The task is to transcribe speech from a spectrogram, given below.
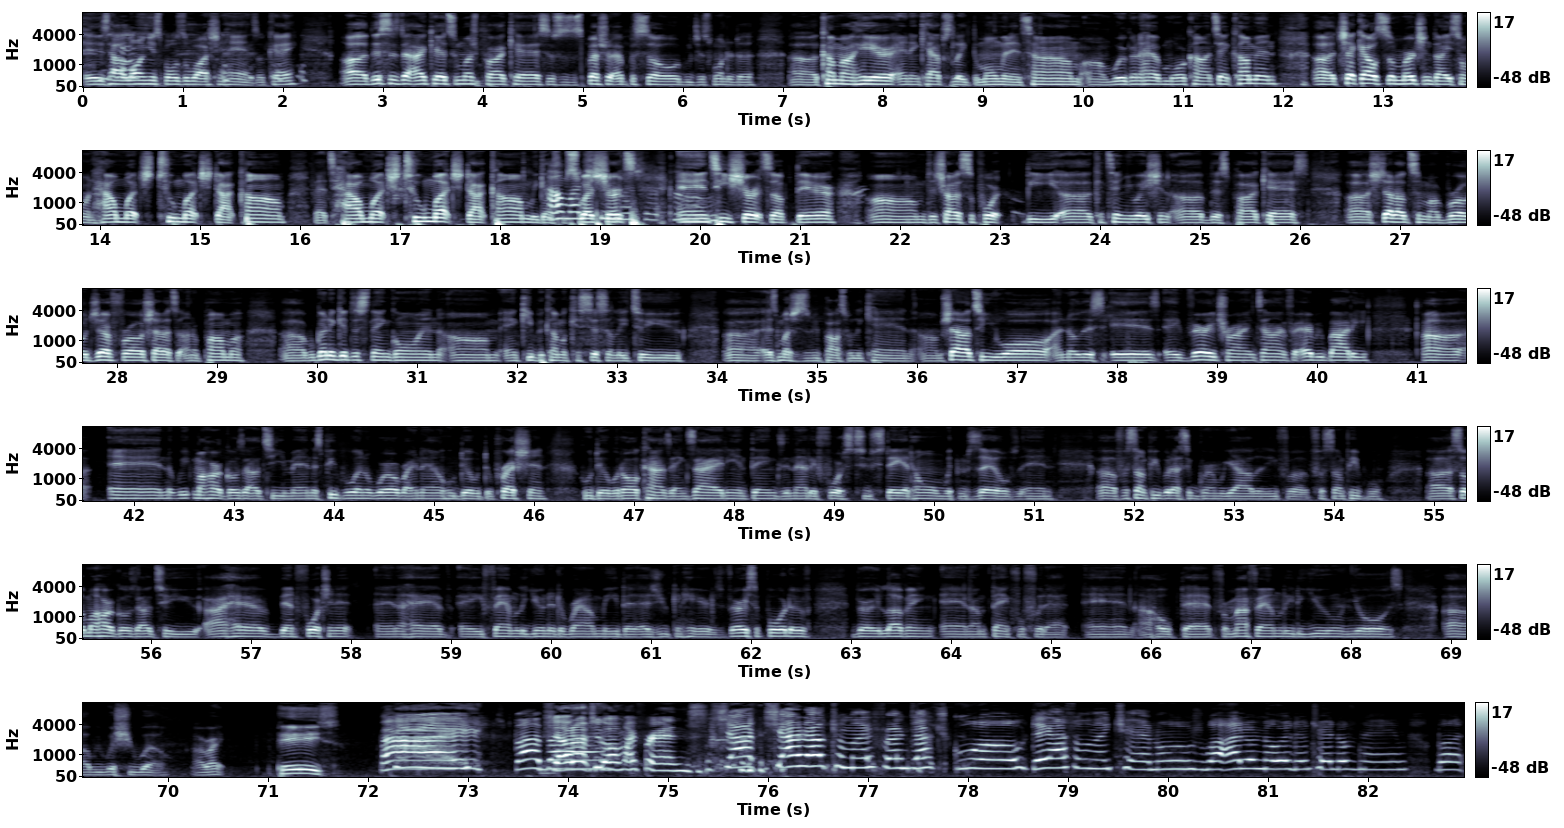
is how long you're supposed to wash your hands. Okay. Uh, this is the I Care Too Much podcast. This is a special episode. We just wanted to uh, come out here and encapsulate the moment in time. Um, we're gonna have more content coming. Uh, check out some merchandise on howmuchtoomuch.com. That's howmuchtoomuch.com. We got some sweatshirts and t-shirts up there um, to try to support the uh, continuation of this podcast. Uh, shout out to my bro Jeffro. Shout out to Anupama. Uh, we're gonna get this thing going um, and keep it coming consistently to you uh, as much as we possibly can. Um, shout out to you all. I know this is a very trying time for everybody. Uh, and we, my heart goes out to you, man. There's people in the world right now who deal with depression, who deal with all kinds of anxiety and things, and now they're forced to stay at home with themselves. And uh, for some people, that's a grim reality. For for some people, uh, so my heart goes out to you. I have been fortunate, and I have a family unit around me that, as you can hear, is very supportive, very loving, and I'm thankful for that. And I hope that for my family to you and yours, uh, we wish you well. All right, peace. Bye. Bye bye. Shout out to all my friends. Shout shout out to my friends at school. They also my channels. Well, I don't know their channel's name, but.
